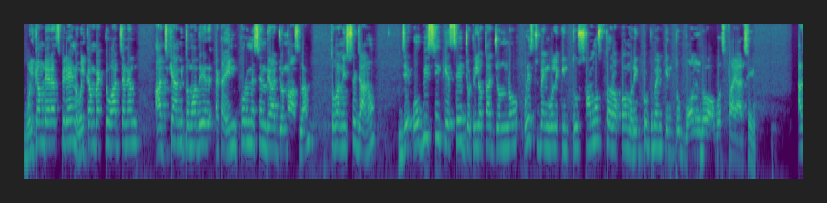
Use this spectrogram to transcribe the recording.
Welcome dear aspirant welcome back to our channel আজকে আমি তোমাদের একটা ইনফরমেশন দেওয়ার জন্য আসলাম। তোমরা নিশ্চয়ই জানো যে ওবিসি কেসের জটিলতার জন্য ওয়েস্ট বেঙ্গলে কিন্তু সমস্ত রকম রিক্রুটমেন্ট কিন্তু বন্ধ অবস্থায় আছে। আর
